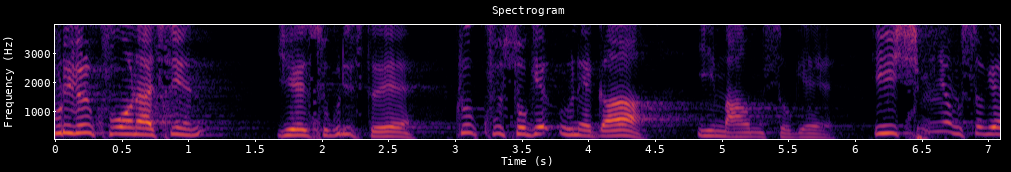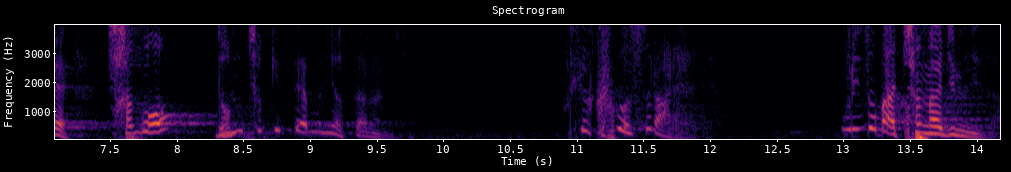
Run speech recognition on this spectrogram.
우리를 구원하신 예수 그리스도의 그 구속의 은혜가 이 마음 속에 이 심령 속에 차고 넘쳤기 때문이었다는 사실. 우리가 그것을 알아야 돼요. 우리도 마찬가지입니다.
